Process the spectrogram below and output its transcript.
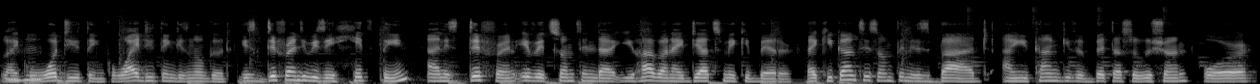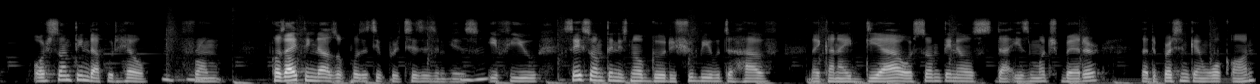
Like, Mhm. what do you think? Why do you think it's not good? It's different if it's a hate thing, and it's different if it's something that you have an idea to make it better. Like, you can't say something is bad and you can't give a better solution or or something that could help from because I think that's what positive criticism is. Mm-hmm. If you say something is not good, you should be able to have like an idea or something else that is much better that the person can work on.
